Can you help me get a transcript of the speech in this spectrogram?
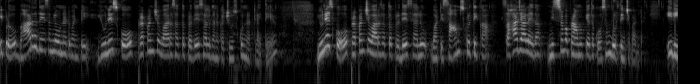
ఇప్పుడు భారతదేశంలో ఉన్నటువంటి యునెస్కో ప్రపంచ వారసత్వ ప్రదేశాలు గనక చూసుకున్నట్లయితే యునెస్కో ప్రపంచ వారసత్వ ప్రదేశాలు వాటి సాంస్కృతిక సహజ లేదా మిశ్రమ ప్రాముఖ్యత కోసం గుర్తించబడ్డాయి. ఇది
